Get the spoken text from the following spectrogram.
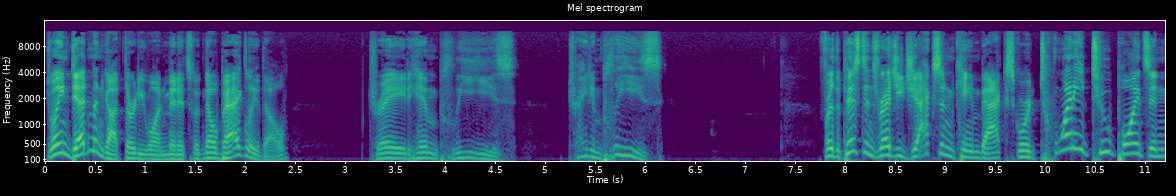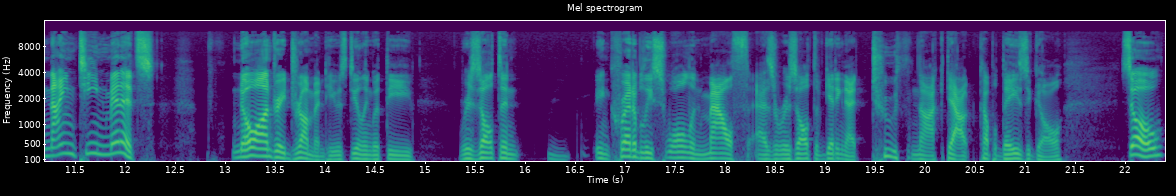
Dewayne Dedmon got 31 minutes with no Bagley, though. Trade him, please. Trade him, please. For the Pistons, Reggie Jackson came back, scored 22 points in 19 minutes. No Andre Drummond. He was dealing with the resultant incredibly swollen mouth as a result of getting that tooth knocked out a couple days ago. So,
